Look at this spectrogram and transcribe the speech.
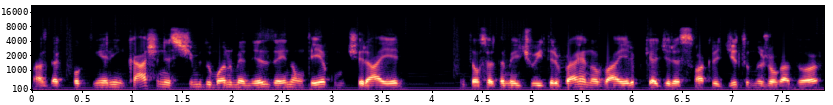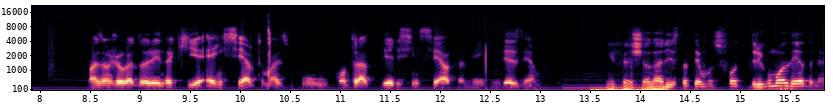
Mas daqui a pouquinho ele encaixa nesse time do Mano Menezes, aí não tenha como tirar ele. Então certamente o Inter vai renovar ele, porque a direção acredita no jogador. Mas é um jogador ainda que é incerto, mas o contrato dele se encerra também em dezembro. E fechando a lista temos Rodrigo Moledo, né?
